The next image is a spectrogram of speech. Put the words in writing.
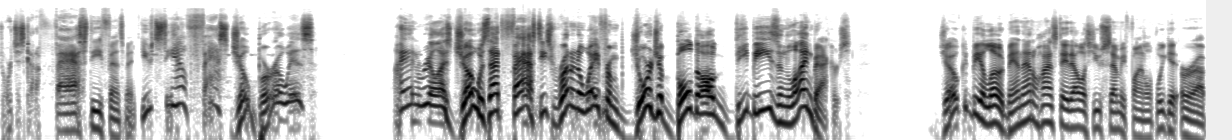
Georgia's got a fast defense, man. You see how fast Joe Burrow is? I didn't realize Joe was that fast. He's running away from Georgia Bulldog DBs and linebackers. Joe could be a load, man. That Ohio State LSU semifinal, if we get, or a,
